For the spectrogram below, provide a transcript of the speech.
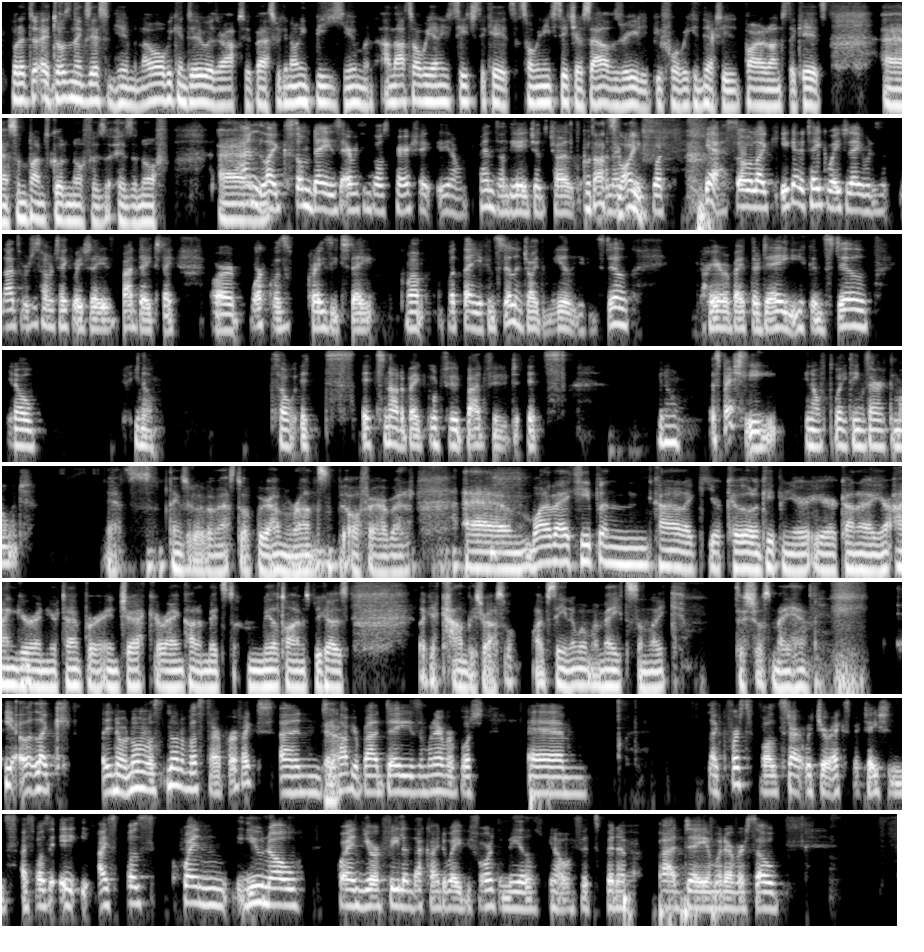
but it, it doesn't exist in human. Like, all we can do is our absolute best. We can only be human and that's all we need to teach the kids. That's all we need to teach ourselves really before we can actually part it onto the kids. Uh, sometimes good enough is, is enough. Um, and like some days everything goes pear-shaped you know depends on the age of the child but that's life. but yeah so like you get a takeaway today lads we're just having a takeaway today it's a bad day today or work was crazy today come on but then you can still enjoy the meal you can still hear about their day you can still you know you know so it's it's not about good food bad food it's you know especially you know the way things are at the moment yeah, things are a little bit messed up. We were having rants a bit off air about it. Um, what about keeping kind of like your cool and keeping your your kind of your anger and your temper in check around kind of mid meal times because like it can be stressful. I've seen it with my mates and like it's just mayhem. Yeah, like you know, none of us none of us are perfect, and yeah. you'll have your bad days and whatever. But um, like first of all, start with your expectations. I suppose. It, I suppose when you know when you're feeling that kind of way before the meal, you know, if it's been a bad day and whatever. So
